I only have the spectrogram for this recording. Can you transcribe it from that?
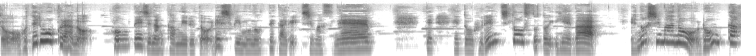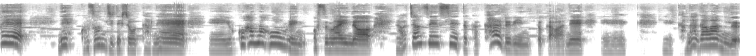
とホテルオークラのホームページなんかを見るとレシピも載ってたりしますね。で、えっ、と、フレンチトーストといえば、江ノ島のロンカフェね、ご存知でしょうかね。えー、横浜方面お住まいのなおちゃん先生とかカールリンとかはね、えー、神奈川ヌ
